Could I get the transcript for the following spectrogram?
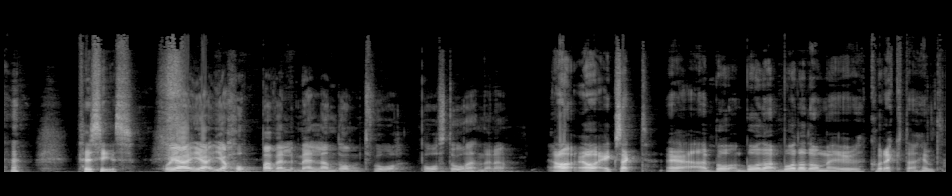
Precis. Och jag, jag, jag hoppar väl mellan de två påståendena. Ja, ja exakt. Eh, båda, båda de är ju korrekta, helt,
